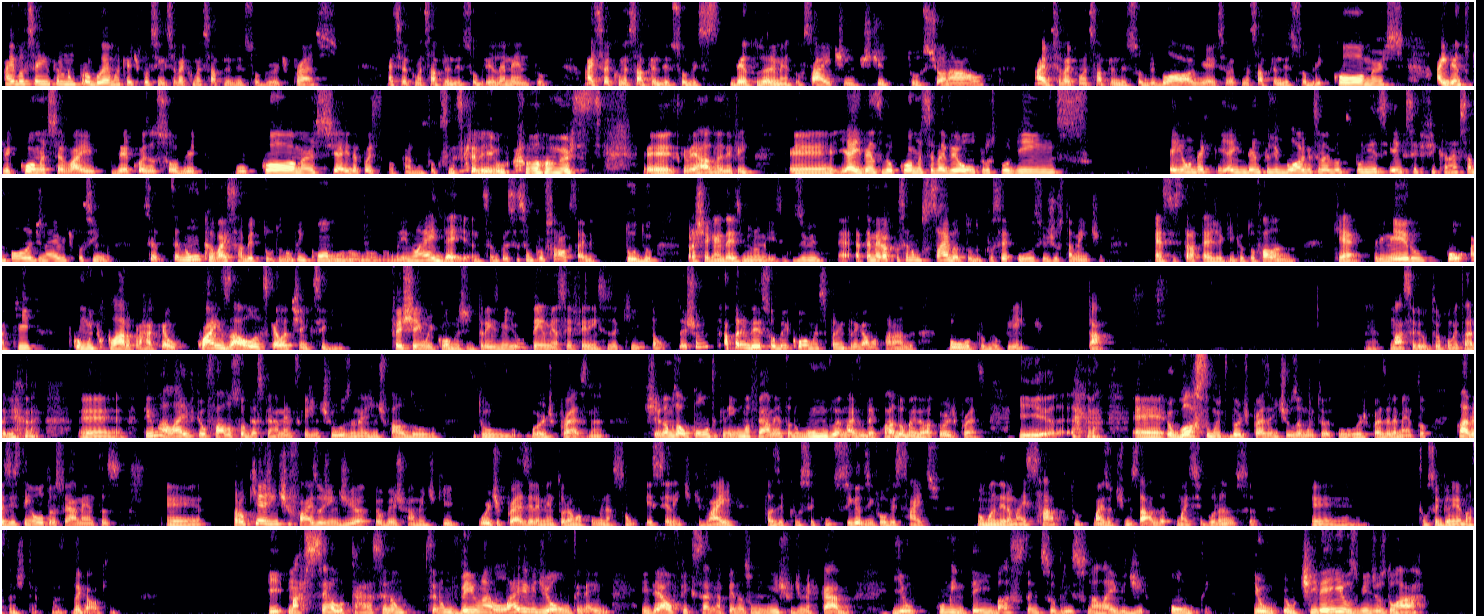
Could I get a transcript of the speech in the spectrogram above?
Aí você entra num problema que é tipo assim, você vai começar a aprender sobre WordPress, aí você vai começar a aprender sobre Elementor, aí você vai começar a aprender sobre, dentro do Elementor, site institucional, aí você vai começar a aprender sobre blog, aí você vai começar a aprender sobre e-commerce, aí dentro do e-commerce você vai ver coisas sobre o commerce, aí depois, oh, cara, não estou conseguindo escrever o commerce, é, escrevi errado, mas enfim, é, e aí dentro do commerce você vai ver outros plugins, e aí, onde é, e aí dentro de blog você vai ver outros plugins, e aí você fica nessa bola de neve, tipo assim, você, você nunca vai saber tudo, não tem como, não, não, não, não é a ideia, você não precisa ser um profissional que sabe tudo para chegar em 10 mil no mês. Inclusive, é até melhor que você não saiba tudo, que você use justamente essa estratégia aqui que eu estou falando, que é, primeiro, pô, aqui ficou muito claro para Raquel quais aulas que ela tinha que seguir. Fechei um e-commerce de 3 mil, tenho minhas referências aqui, então deixa eu aprender sobre e-commerce para entregar uma parada boa para o meu cliente, tá? Massa aí o teu comentário aí. É, tem uma live que eu falo sobre as ferramentas que a gente usa, né? A gente fala do, do WordPress, né? Chegamos ao ponto que nenhuma ferramenta no mundo é mais adequada ou melhor que o WordPress. E é, eu gosto muito do WordPress, a gente usa muito o WordPress Elementor. Claro, existem outras ferramentas é, para o que a gente faz hoje em dia, eu vejo realmente que WordPress e Elementor é uma combinação excelente, que vai fazer que você consiga desenvolver sites de uma maneira mais rápida, mais otimizada, com mais segurança. É... Então você ganha bastante tempo. Mas legal aqui. E Marcelo, cara, você não, você não veio na live de ontem, né? Ideal fixar em apenas um nicho de mercado. E eu comentei bastante sobre isso na live de ontem. Eu, eu tirei os vídeos do ar,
